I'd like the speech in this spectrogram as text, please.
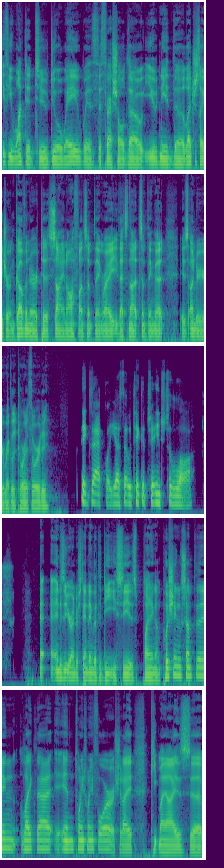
if you wanted to do away with the threshold, though, you'd need the legislature and governor to sign off on something, right? That's not something that is under your regulatory authority. Exactly. Yes, that would take a change to the law. And is it your understanding that the DEC is planning on pushing something like that in 2024, or should I keep my eyes uh,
